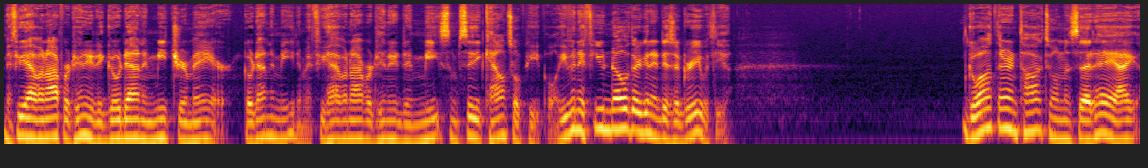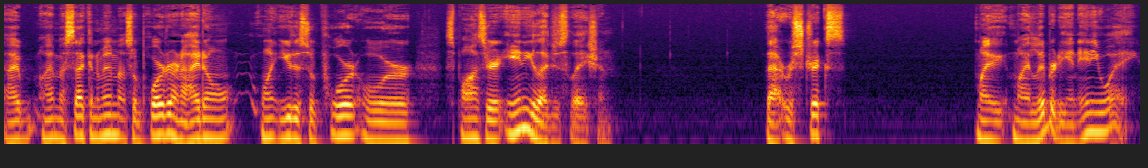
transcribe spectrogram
If you have an opportunity to go down and meet your mayor, go down and meet him. If you have an opportunity to meet some city council people, even if you know they're going to disagree with you, go out there and talk to them and said, "Hey, I, I I'm a Second Amendment supporter, and I don't want you to support or sponsor any legislation that restricts my my liberty in any way."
